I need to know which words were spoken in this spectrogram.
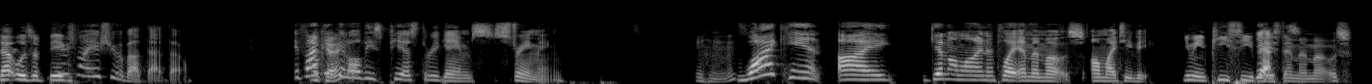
that was a big Here's my issue about that though. If I can get all these PS3 games streaming, Mhm. why can't I get online and play MMOs on my TV? You mean PC based Yes. MMOs?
